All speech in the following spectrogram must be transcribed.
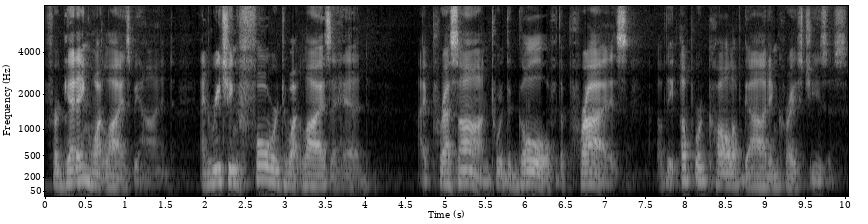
forgetting what lies behind and reaching forward to what lies ahead, I press on toward the goal for the prize of the upward call of God in Christ Jesus.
